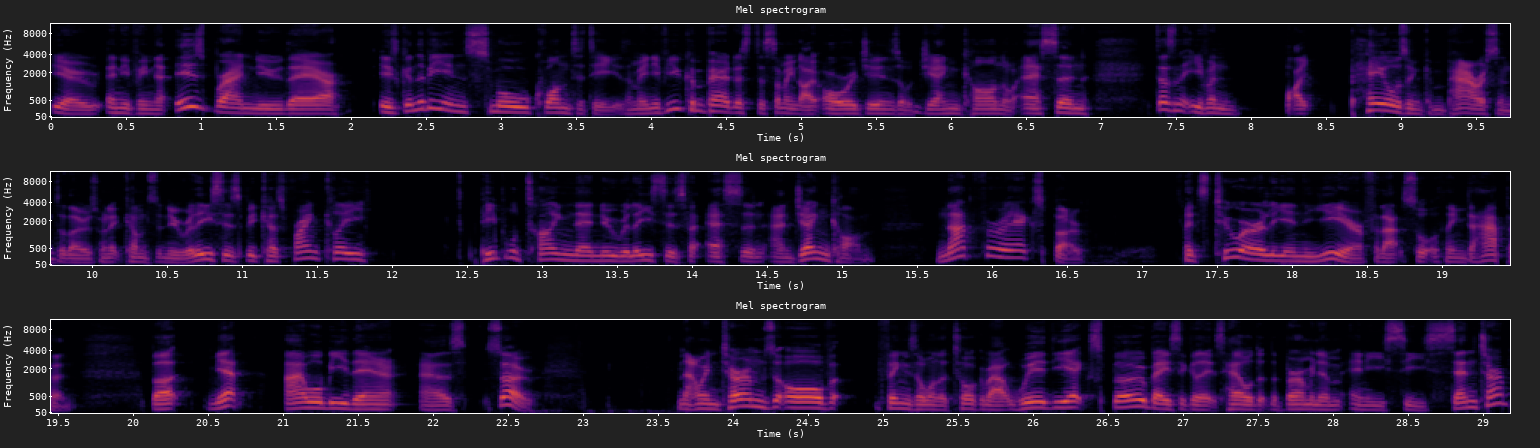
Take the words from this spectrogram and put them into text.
you know, anything that is brand new there is going to be in small quantities. I mean, if you compare this to something like Origins or Gen Con or Essen, it doesn't even like pales in comparison to those when it comes to new releases because frankly, people time their new releases for Essen and Gen Con, not for Expo. It's too early in the year for that sort of thing to happen. But yep, I will be there as so. Now, in terms of things I want to talk about with the expo, basically it's held at the Birmingham NEC Centre.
